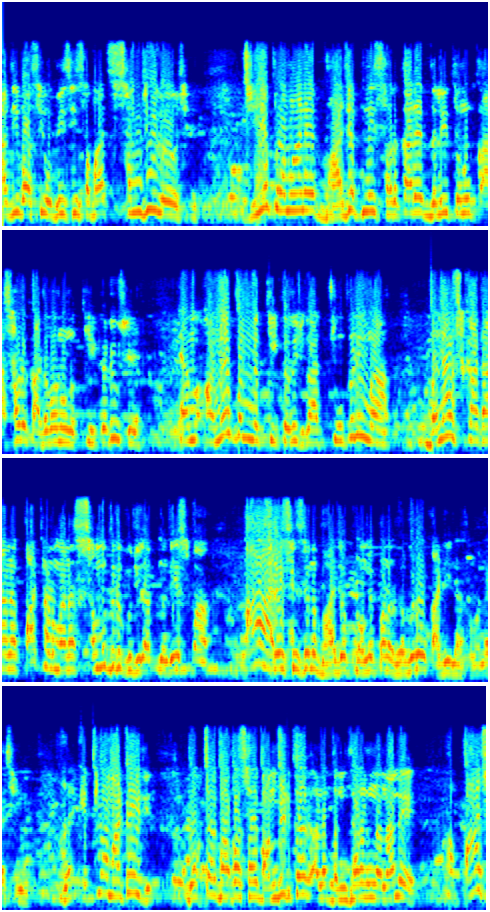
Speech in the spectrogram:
આદિવાસી ઓબીસી સમાજ સમજી રહ્યો છે. જે પ્રમાણે ભાજપની સરકારે દલિતોનું કાસળ કાઢવાનું નક્કી કર્યું છે, એમ અમે પણ નક્કી કર્યું છે કે આ ચૂંટણીમાં બનાસકાંઠા અને પાટણમાં અને સમગ્ર ગુજરાતના દેશમાં આ આરએસએસ અને ભાજપનો અમે પણ રગડો કાઢી નાખવાના છીએ. અને એટલા માટે જ ડોક્ટર બાબા સાહેબ આંબેડકર અને બંધારણના નામે આ પાંચ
